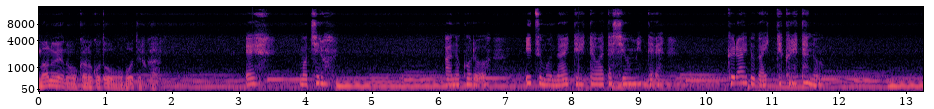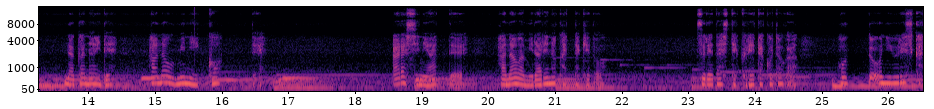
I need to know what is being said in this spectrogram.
マヌエの丘のことを覚えてるか？ええもちろんあの頃いつも泣いていた私を見てクライブが言ってくれたの。泣かないで花を見に行こうって。嵐に会って花は見られなかったけど連れ出してくれたことが本当に嬉しかっ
